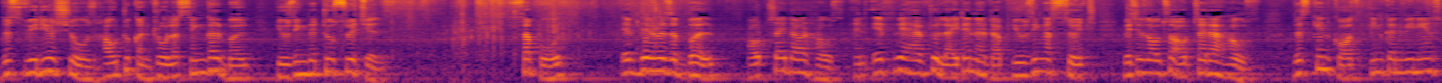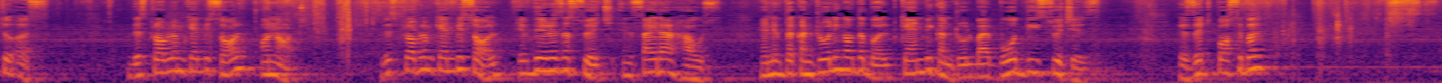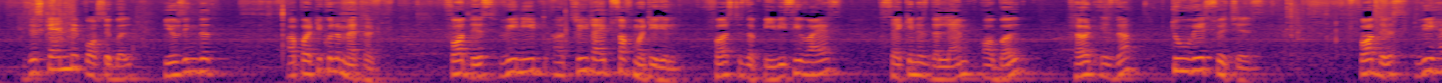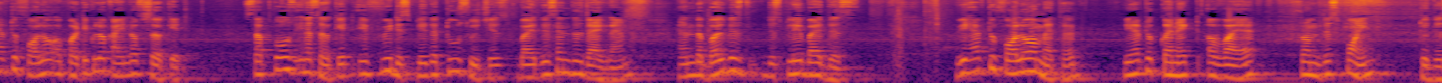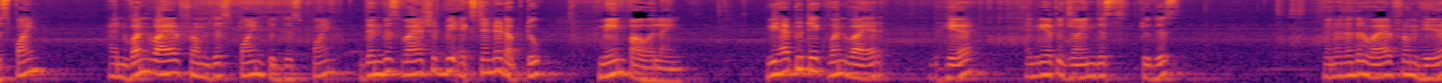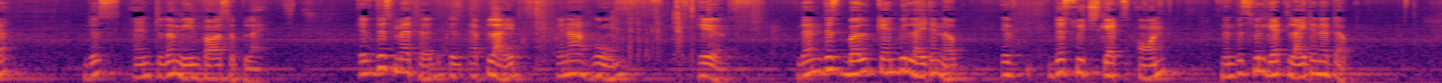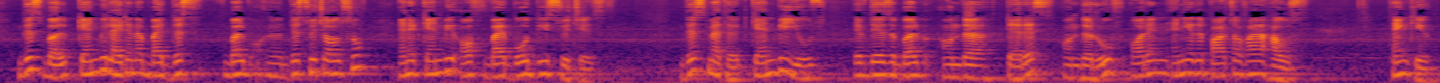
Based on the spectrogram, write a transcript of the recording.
This video shows how to control a single bulb using the two switches. Suppose if there is a bulb outside our house and if we have to lighten it up using a switch which is also outside our house, this can cause inconvenience to us. This problem can be solved or not. This problem can be solved if there is a switch inside our house and if the controlling of the bulb can be controlled by both these switches. Is it possible? This can be possible using the a particular method. For this we need uh, three types of material. First is the PVC wires, second is the lamp or bulb, third is the two-way switches. For this we have to follow a particular kind of circuit. Suppose in a circuit if we display the two switches by this and this diagram and the bulb is displayed by this. We have to follow a method. We have to connect a wire from this point to this point and one wire from this point to this point then this wire should be extended up to main power line. We have to take one wire here and we have to join this to this and another wire from here this and to the main power supply. If this method is applied in our home here then this bulb can be lightened up. If this switch gets on then this will get lightened up. This bulb can be lightened up by this bulb uh, this switch also and it can be off by both these switches. This method can be used if there is a bulb on the terrace on the roof or in any other parts of our house. Thank you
